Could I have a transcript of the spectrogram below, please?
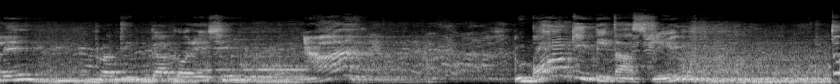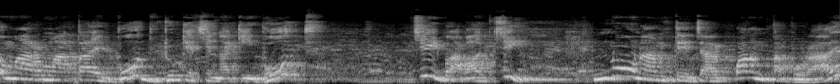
বলে প্রতিজ্ঞা করেছি। আহ? বলো কি পিতাশ্রী তোমার মাথায় ভূত ঢুকেছে নাকি ভূত জি বাবা জি নুন আনতে যার পান্তা পোড়ায়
